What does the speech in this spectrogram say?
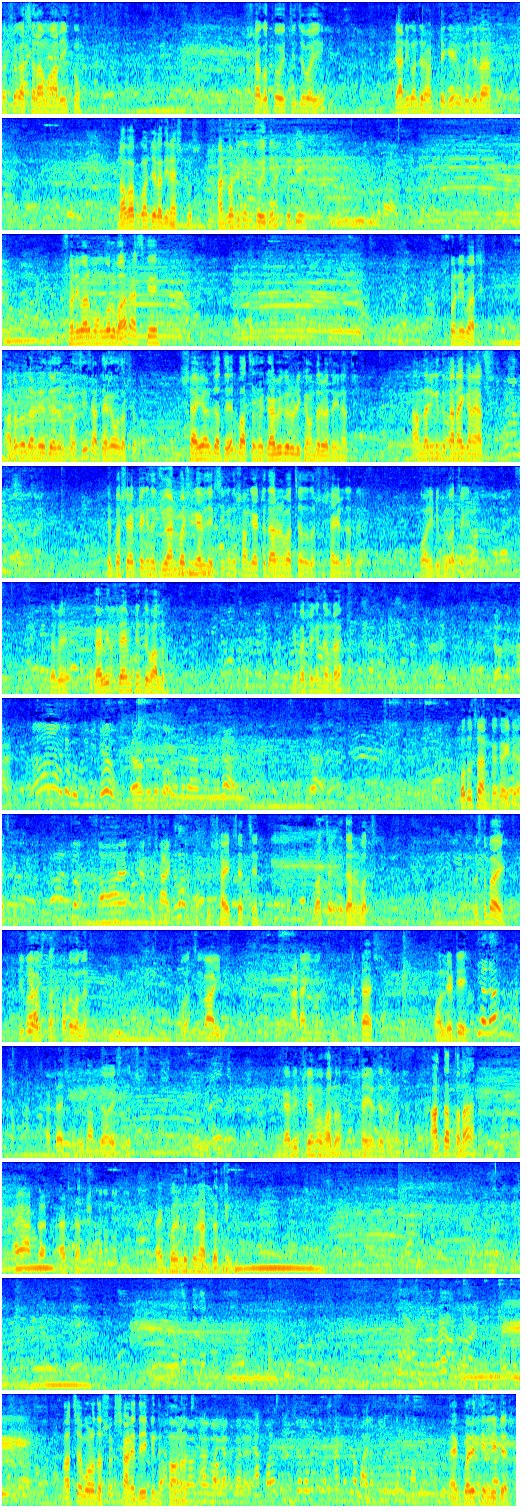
দর্শক, আসসালামু আলাইকুম। স্বাগত ঐতিহ্যবাহী রানীগঞ্জের হাট থেকে উপজেলা নবাবগঞ্জ জেলা দিনাজপুর। হাটবাসী কিন্তু দুই দিন, প্রতি শনিবার, মঙ্গলবার, আজকে শনিবার, আঠারো জানুয়ারি দুই হাজার পঁচিশ। আর দেখাবো দর্শক, শাহিয়াল জাতের বাচ্চা গাভি গরু লিখে আমাদের বেচা কিনা আছে। আমদানি কিন্তু কানায় কানায় আছে। এর পাশে একটা কিন্তু জুয়ান বয়সের গাভি দেখছি কিন্তু সঙ্গে একটা দারুণ বাচ্চা আছে দর্শক শাহিয়াল জাতের কোয়ালিটিফুল বাচ্চা কিন্তু। তবে গাভীর ফ্রেম কিন্তু ভালো। এ পাশে কিন্তু আমরা কত চান কাকা এটা আজকে? একশো ষাট চাচ্ছেন। বাচ্চা কিন্তু দারুণ বাচ্চা। রোস্তম ভাই কি ভাই। অবস্থা? কত বললেন? বলছি ভাই আঠাশ বলছি। আঠাশ? অলরেডি কি হলো? আঠাশ কিন্তু দাম দেওয়া হয়েছে দর্শক গাভীর ফ্রেমও ভালো সাইয়ার জাতের মধ্যে। আট দাঁত তো না? হ্যাঁ আট দাঁত। আট দাঁত। একবারে নতুন আট দাঁত কিন্তু। বাচ্চা বড় দর্শক সাড়ে দিয়ে কিন্তু খাওয়ানো হচ্ছে। একবারে তিন লিটার।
